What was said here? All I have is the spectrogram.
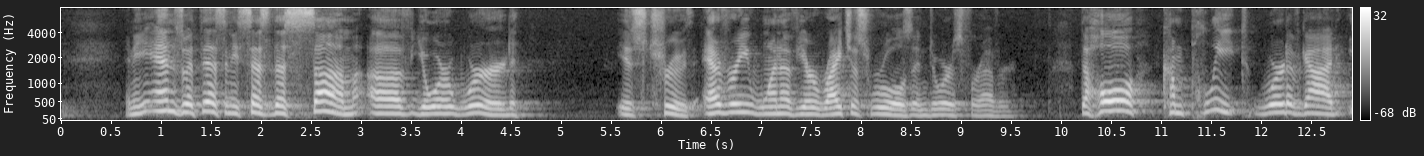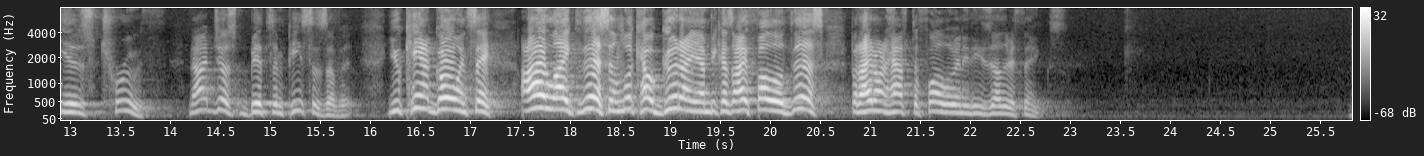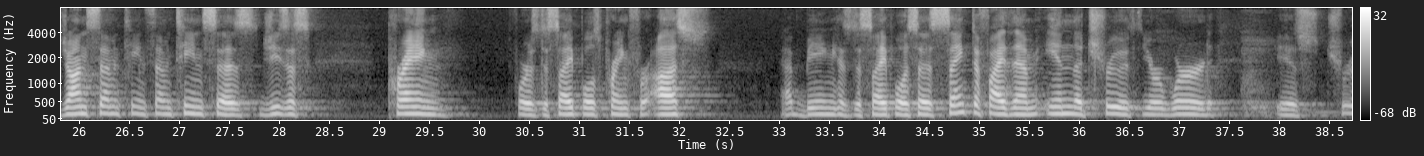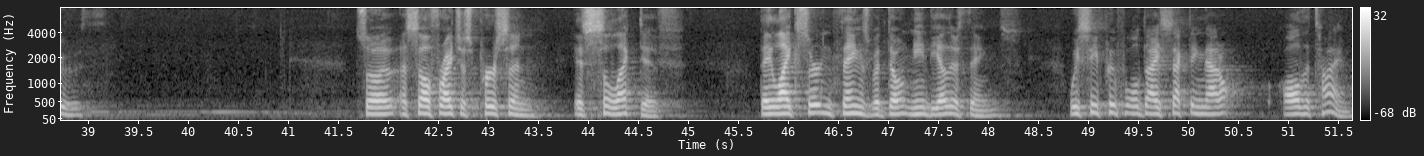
And he ends with this, and he says, The sum of your word is truth. Every one of your righteous rules endures forever. The whole complete Word of God is truth, not just bits and pieces of it. You can't go and say, I like this and look how good I am because I follow this, but I don't have to follow any of these other things. John 17 17 says, Jesus praying for his disciples, praying for us, at being his disciple, it says, Sanctify them in the truth. Your word is truth. So a self righteous person is selective. They like certain things but don't need the other things. We see people dissecting that all the time.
